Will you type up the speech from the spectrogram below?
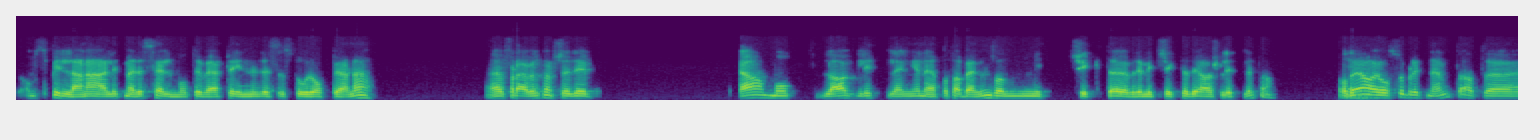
om spillerne er litt mer selvmotiverte inn i disse store oppgjørene. Eh, for det er vel kanskje de ja, mot lag litt lenger ned på tabellen, sånn midtsjiktet, øvre midtsjiktet, de har slitt litt. da. Og det har jo også blitt nevnt at, eh,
